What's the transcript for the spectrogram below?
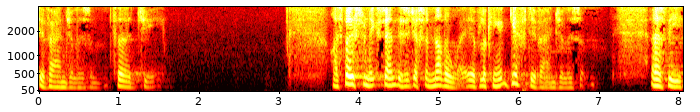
evangelism, third G. I suppose to an extent this is just another way of looking at gift evangelism. As the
